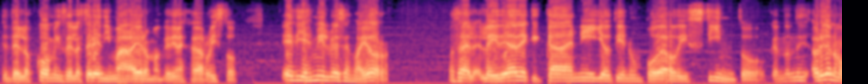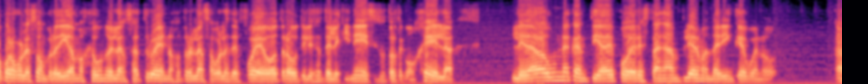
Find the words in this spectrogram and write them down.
de los cómics, de la serie animada Iron Man que tienes que haber visto, es 10.000 veces mayor. O sea, la idea de que cada anillo tiene un poder distinto. Que no- ahorita no me acuerdo cuáles son, pero digamos que uno lanza truenos, otro lanza bolas de fuego, otro utiliza telequinesis, otro te congela. Le daba una cantidad de poderes tan amplia al mandarín que, bueno, a,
